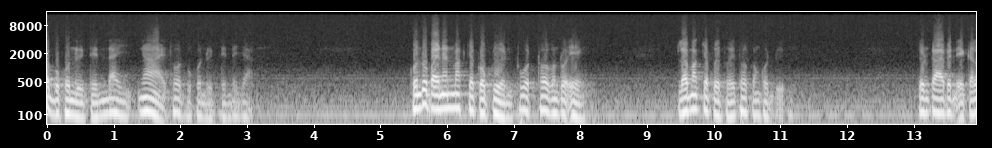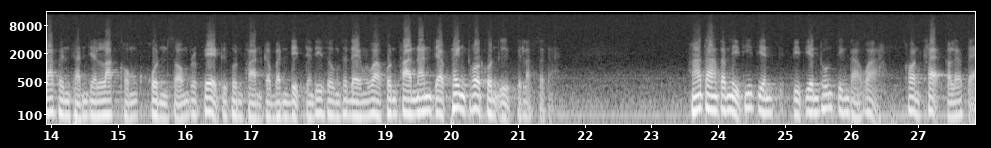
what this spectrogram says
ษบุคคลอื่นเห็นได้ง่าย โทษบุคคลอื่นเห็นได้ยาก คนทั่วไปนั้นมักจะกลบเกลื่อนโทษโทษของตัวเอง แล้วมักจะเปิดเผยโทษของคนอื่น นกลายเป็นเอกลักษณ์เป็นสัญลักษณ์ของคนสองประเภท คือคนผ่านกับบัณฑิต อย่างที่ทรงแสดงไว้ว่าคนผ่านนั้นจะเพ่งโทษคนอื่นเป็นลักษณะ หาทางตำหนิที่เตียนติเตียนท้วงจิงด่าว่า ค่อนแค่ก็แล้วแต่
